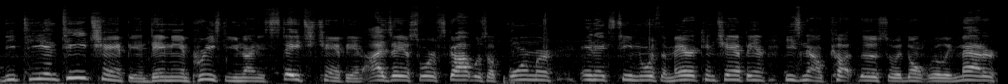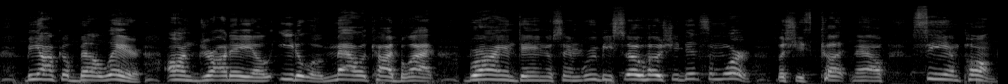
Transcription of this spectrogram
the TNT champion. Damian Priest, the United States champion. Isaiah Swerve Scott was a former NXT North American champion. He's now cut though, so it don't really matter. Bianca Belair, Andrade El Idolo, Malakai Black, Bryan Danielson, Ruby Soho. She did some work, but she's cut now. CM Punk,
